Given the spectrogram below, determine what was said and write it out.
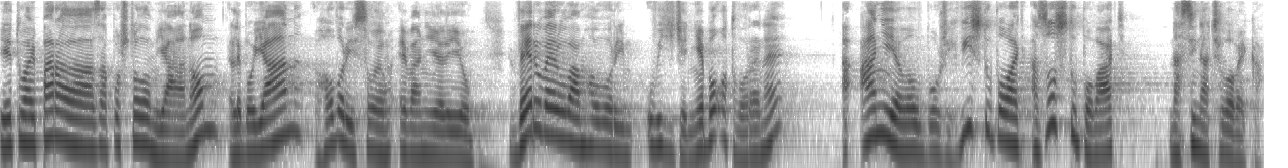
je tu aj paralela s apoštolom Jánom, lebo Ján hovorí v svojom evanieliu, veru, veru vám hovorím, uvidíte nebo otvorené a anielov Božích vystupovať a zostupovať na syna človeka.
